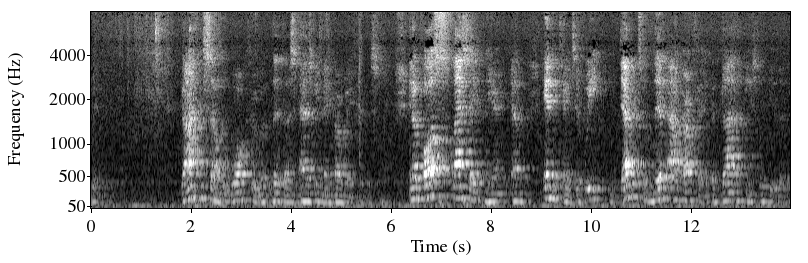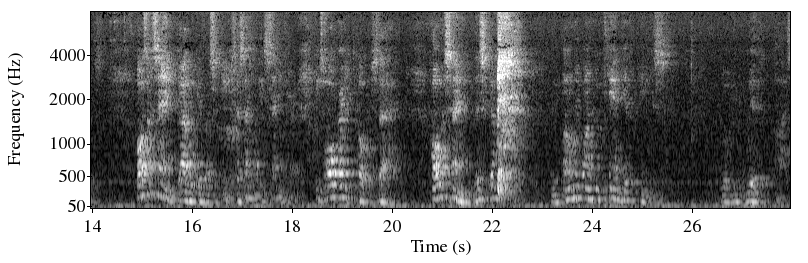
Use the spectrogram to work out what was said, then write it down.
with you. God Himself will walk through with us as we make our way through this life. You know, Paul's last statement here uh, indicates if we endeavor to live out our faith, that God of peace will be with us. Paul's not saying God will give us peace. That's not what he's saying here. He's already told us that. Paul is saying this God the only one who can give peace will be with us.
